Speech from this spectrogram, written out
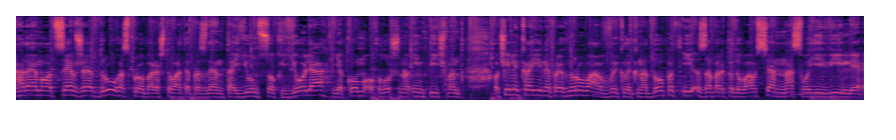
Нагадаємо, це вже друга спроба арештувати президента Юн Сок Йоля, якому оголошено імпічмент. Очільник країни проігнорував виклик на допит і забаркадувався на своїй віллі.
